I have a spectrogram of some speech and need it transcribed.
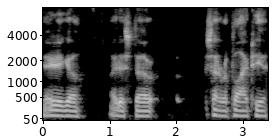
There you go. I just uh, sent a reply to you.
